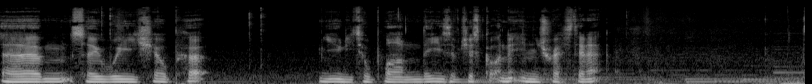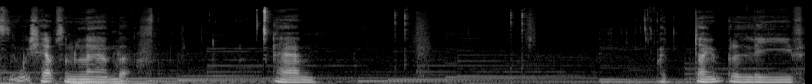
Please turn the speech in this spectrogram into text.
Um, so we shall put uni to 1. These have just got an interest in it, which helps them learn, but um, I don't believe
